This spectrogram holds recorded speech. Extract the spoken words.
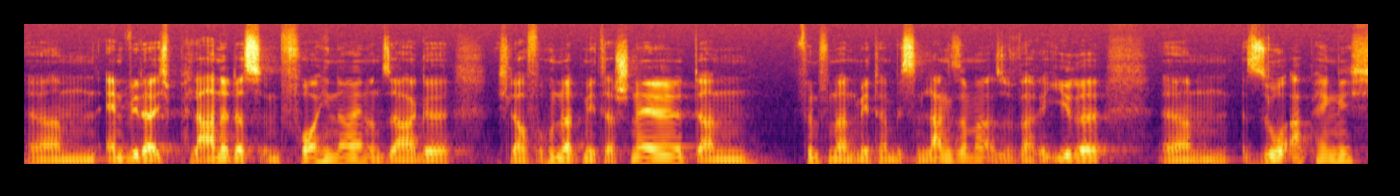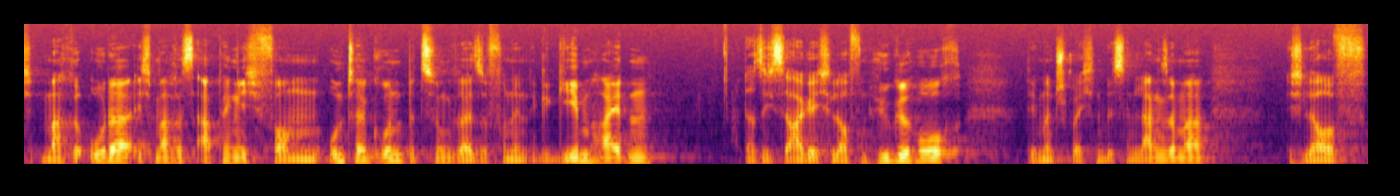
ähm, entweder ich plane das im Vorhinein und sage, ich laufe 100 Meter schnell, dann 500 Meter ein bisschen langsamer, also variiere ähm, so abhängig, mache oder ich mache es abhängig vom Untergrund bzw. von den Gegebenheiten, dass ich sage, ich laufe einen Hügel hoch, dementsprechend ein bisschen langsamer, ich laufe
